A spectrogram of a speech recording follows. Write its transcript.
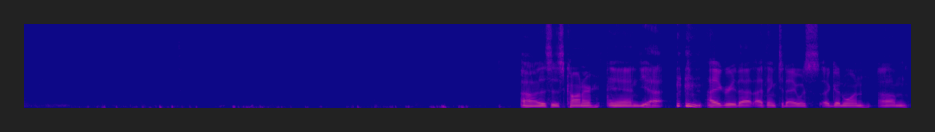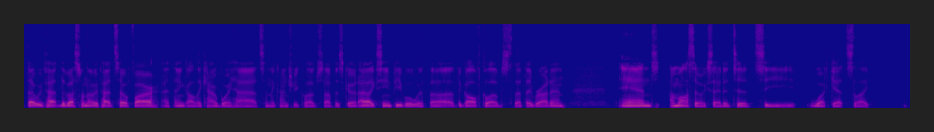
Uh, this is Connor, and yeah, I agree that I think today was a good one. Um, that we've had the best one that we've had so far. I think all the cowboy hats and the country club stuff is good. I like seeing people with uh, the golf clubs that they brought in, and I'm also excited to see what gets like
